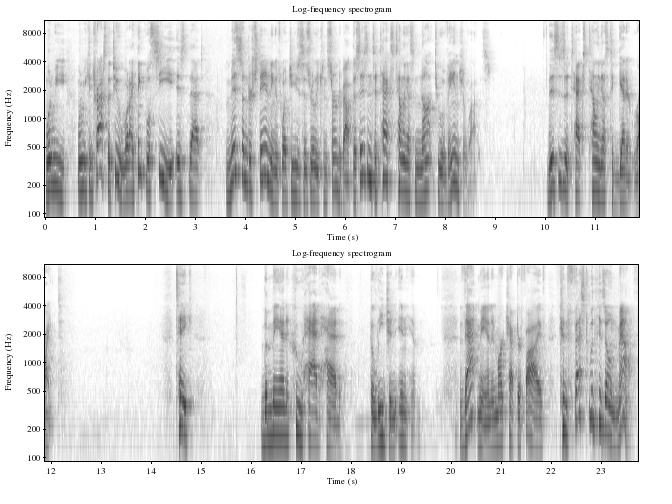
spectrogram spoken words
when we when we contrast the two, what I think we'll see is that misunderstanding is what Jesus is really concerned about. This isn't a text telling us not to evangelize. This is a text telling us to get it right. Take the man who had had the legion in him. That man in Mark chapter 5 confessed with his own mouth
